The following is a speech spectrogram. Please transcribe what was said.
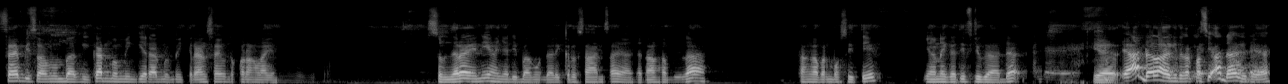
saya bisa membagikan pemikiran-pemikiran saya untuk orang lain. Sebenarnya ini hanya dibangun dari keresahan saya dan alhamdulillah tanggapan positif yang negatif juga ada ada ya. ya ya ada lah gitu kan pasti ada Ada. gitu ya ya.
